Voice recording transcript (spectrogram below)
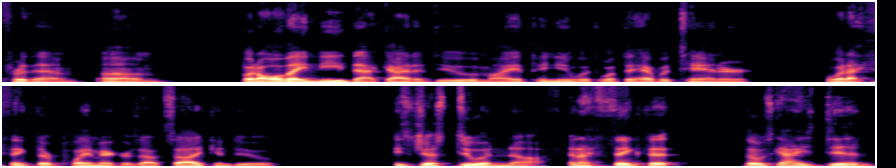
for them. Um, but all they need that guy to do, in my opinion, with what they have with Tanner, what I think their playmakers outside can do is just do enough. And I think that those guys did,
